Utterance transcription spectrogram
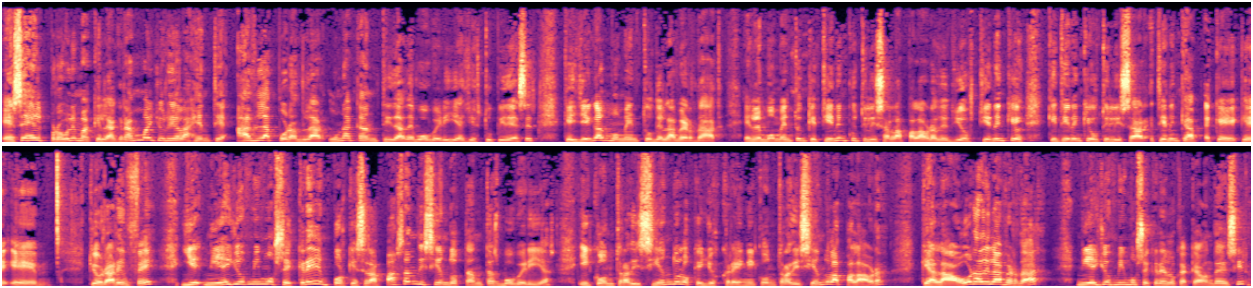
Ese es el problema, que la gran mayoría de la gente habla por hablar una cantidad de boberías y estupideces que llega el momento de la verdad, en el momento en que tienen que utilizar la palabra de Dios, tienen que, que tienen que utilizar, tienen que, que, eh, que, orar en fe, y ni ellos mismos se creen porque se la pasan diciendo tantas boberías y contradiciendo lo que ellos creen y contradiciendo la palabra, que a la hora de la verdad ni ellos mismos se creen lo que acaban de decir.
